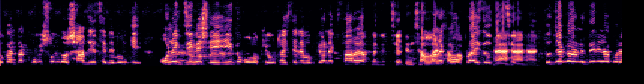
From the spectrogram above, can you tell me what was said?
দোকানটা খুবই সুন্দর সাজিয়েছেন এবং কি অনেক জিনিস এই ঈদ উপলক্ষে উঠাইছেন এবং কি অনেক সারে আপনি দিচ্ছেন। ইনশাআল্লাহ মানে কম হ্যাঁ দিচ্ছেন। হ্যাঁ হ্যাঁ। তো যে কারণে দেরি না করে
